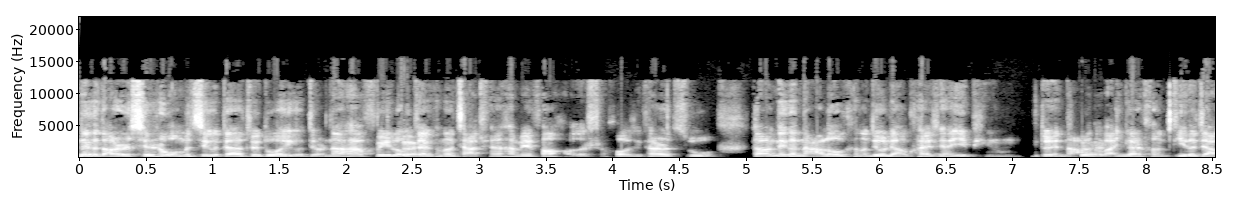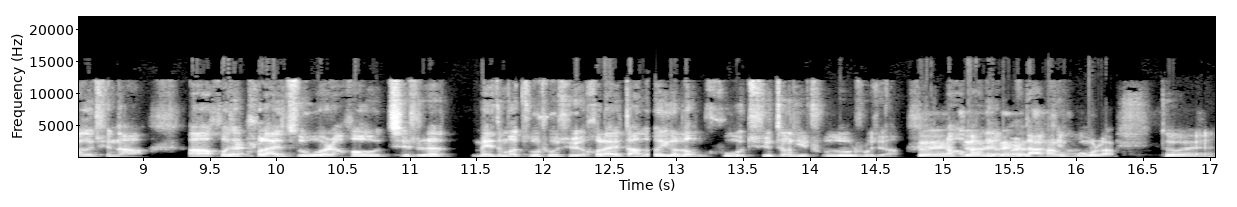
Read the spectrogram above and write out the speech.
那个当时其实我们几个待的最多一个地儿，拿它负一楼，在可能甲醛还没放好的时候就开始租。当时那个拿楼可能就两块钱一平，对，拿的吧，应该是很低的价格去拿啊。后后来租，然后其实没怎么租出去，后来当做一个冷库去整体出租出去，对，然后把那个打平了。对，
